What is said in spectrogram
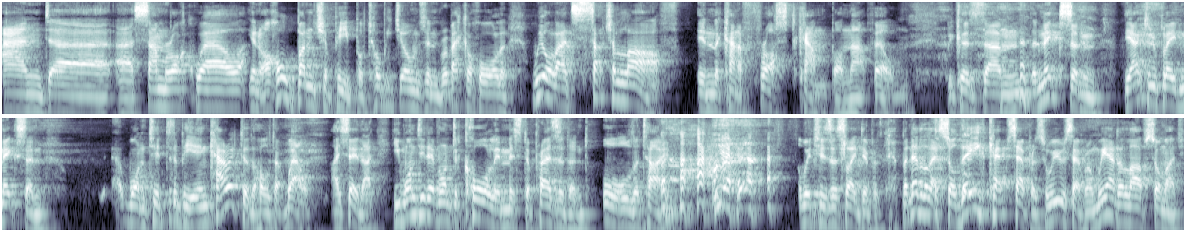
and uh, uh, Sam Rockwell, you know, a whole bunch of people, Toby Jones and Rebecca Hall, and we all had such a laugh in the kind of Frost camp on that film because um, the Nixon, the actor who played Nixon, wanted to be in character the whole time. Well, I say that. He wanted everyone to call him Mr. President all the time. Which is a slight difference. But nevertheless, so they kept separate. So we were separate and we had to laugh so much.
